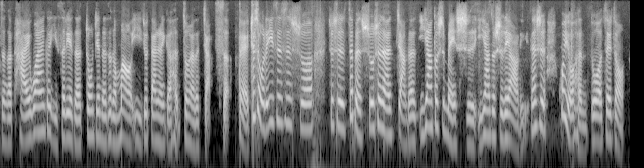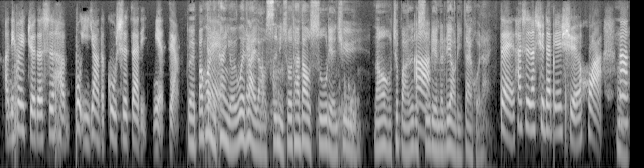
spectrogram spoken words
整个台湾跟以色列的中间的这个贸易就担任一个很重要的角色。对，就是我的意思是说，就是这本书虽然讲的一样都是美食，一样都是料理，但是会有很多这种啊，你会觉得是很不一样的故事在里面。这样对，包括你看有一位赖老师，你说他到苏联去，然后就把这个苏联的料理带回来。对，他是去那边学画。那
